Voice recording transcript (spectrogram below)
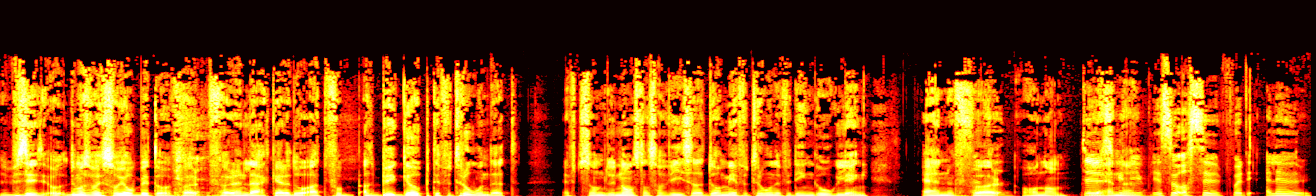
precis. Och det måste vara så jobbigt då för, för en läkare då att, få, att bygga upp det förtroendet eftersom du någonstans har visat att du har mer förtroende för din googling än för Alltså, honom eller Du skulle henne. ju bli så sur på det, eller hur?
